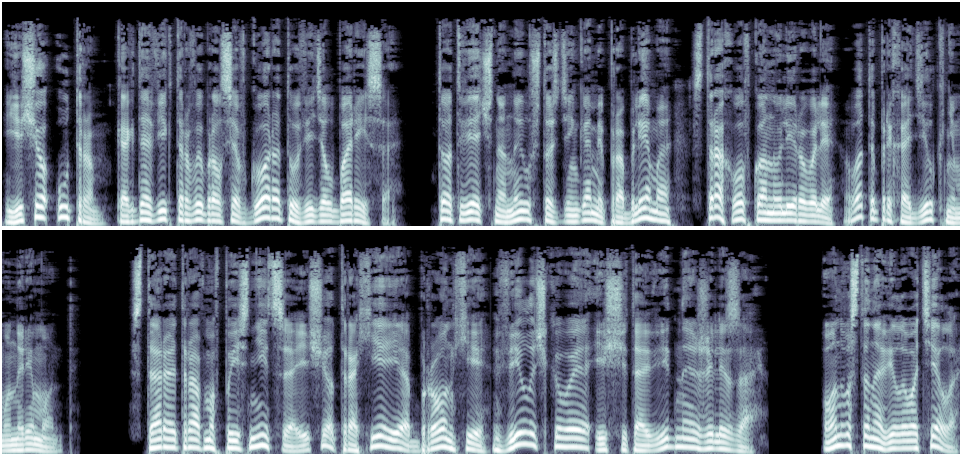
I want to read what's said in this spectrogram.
Еще утром, когда Виктор выбрался в город, увидел Бориса. Тот вечно ныл, что с деньгами проблема, страховку аннулировали, вот и приходил к нему на ремонт. Старая травма в пояснице, а еще трахея, бронхи, вилочковая и щитовидная железа. Он восстановил его тело.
